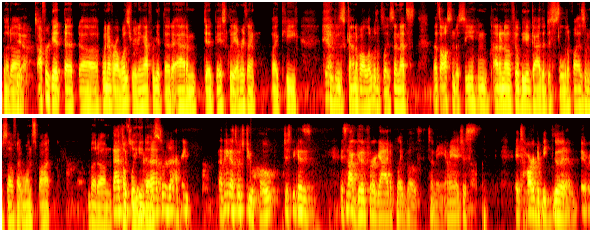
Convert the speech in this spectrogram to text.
But um, yeah. I forget that uh, whenever I was reading, I forget that Adam did basically everything. Like he, yeah. he was kind of all over the place, and that's that's awesome to see. And I don't know if he'll be a guy that just solidifies himself at one spot but um, that's hopefully you, he does. That's what I think. I think that's what you hope, just because it's not good for a guy to play both. To me, I mean, it's just it's hard to be good at, or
